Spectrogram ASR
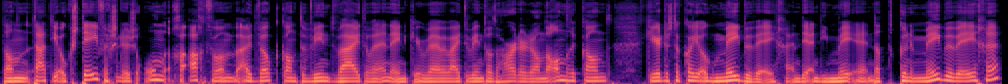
dan staat die ook stevig. Dus ongeacht van uit welke kant de wind waait, en de ene keer waait de wind wat harder dan de andere kant, keer, dus dan kan je ook meebewegen. En, die, en, die en dat kunnen meebewegen,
